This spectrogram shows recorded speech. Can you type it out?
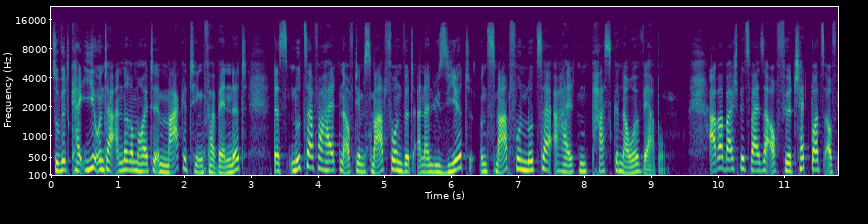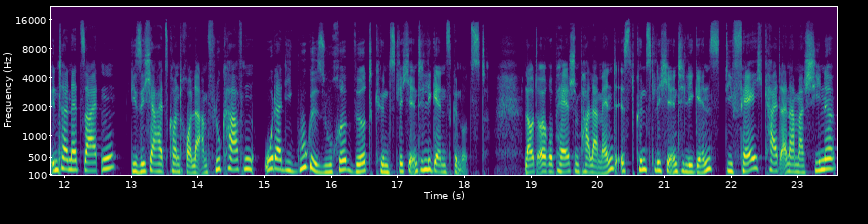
So wird KI unter anderem heute im Marketing verwendet. Das Nutzerverhalten auf dem Smartphone wird analysiert und Smartphone-Nutzer erhalten passgenaue Werbung. Aber beispielsweise auch für Chatbots auf Internetseiten, die Sicherheitskontrolle am Flughafen oder die Google-Suche wird künstliche Intelligenz genutzt. Laut Europäischem Parlament ist künstliche Intelligenz die Fähigkeit einer Maschine,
